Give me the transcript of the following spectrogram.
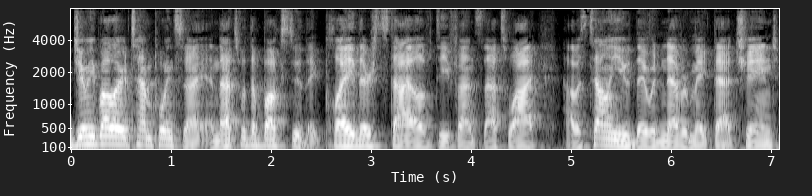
Jimmy Butler had 10 points tonight, and that's what the Bucks do. They play their style of defense. That's why I was telling you they would never make that change.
